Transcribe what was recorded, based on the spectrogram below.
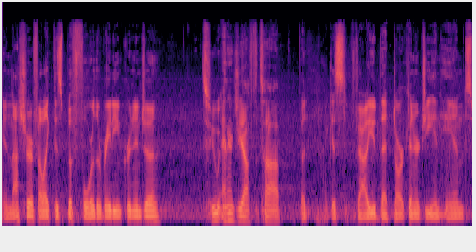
Know, not sure if I like this before the Radiant Greninja, Two energy off the top. Guess valued that dark energy in hand.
